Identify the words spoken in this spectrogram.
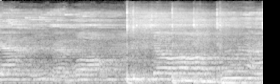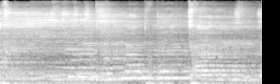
ยังแต่มองจอเพื่อน Hãy subscribe cho kênh Ghiền Mì Gõ Để không bỏ lỡ những video hấp dẫn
